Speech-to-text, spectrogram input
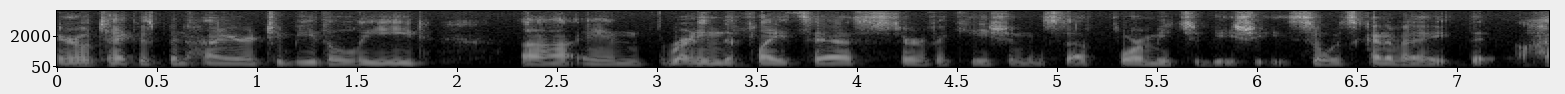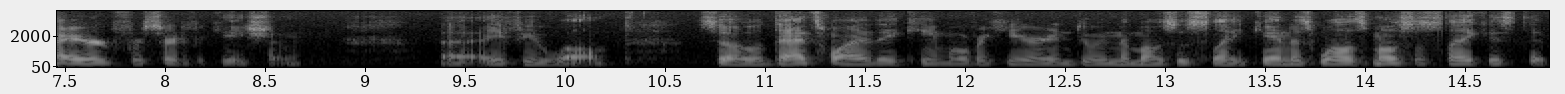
AeroTEC has been hired to be the lead uh, in running the flight test certification and stuff for Mitsubishi. So it's kind of a hired for certification, uh, if you will. So that's why they came over here and doing the Moses Lake, and as well as Moses Lake is the,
